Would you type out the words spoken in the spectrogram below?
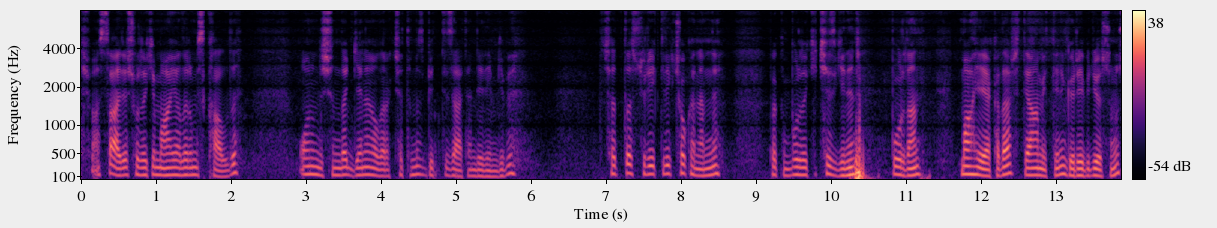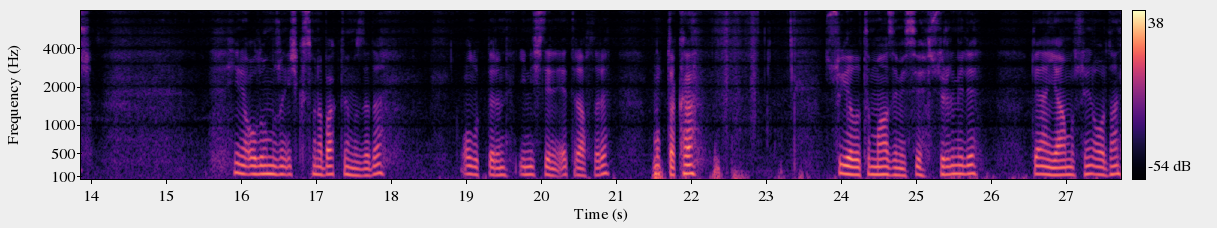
Şu an sadece şuradaki mayalarımız kaldı. Onun dışında genel olarak çatımız bitti zaten dediğim gibi. Çatıda süreklilik çok önemli. Bakın buradaki çizginin buradan mahyaya kadar devam ettiğini görebiliyorsunuz. Yine oluğumuzun iç kısmına baktığımızda da olukların, inişlerin etrafları mutlaka su yalıtım malzemesi sürülmeli. Gelen yağmur suyun oradan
